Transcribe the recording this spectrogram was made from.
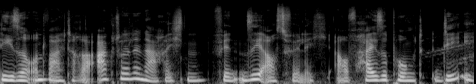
Diese und weitere aktuelle Nachrichten finden Sie ausführlich auf heise.de.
